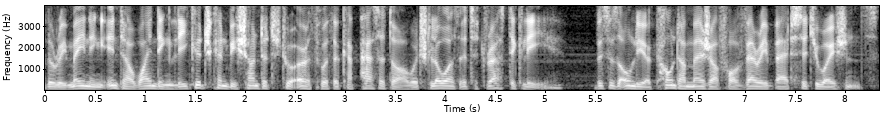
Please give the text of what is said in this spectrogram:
The remaining interwinding leakage can be shunted to earth with a capacitor, which lowers it drastically. This is only a countermeasure for very bad situations.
